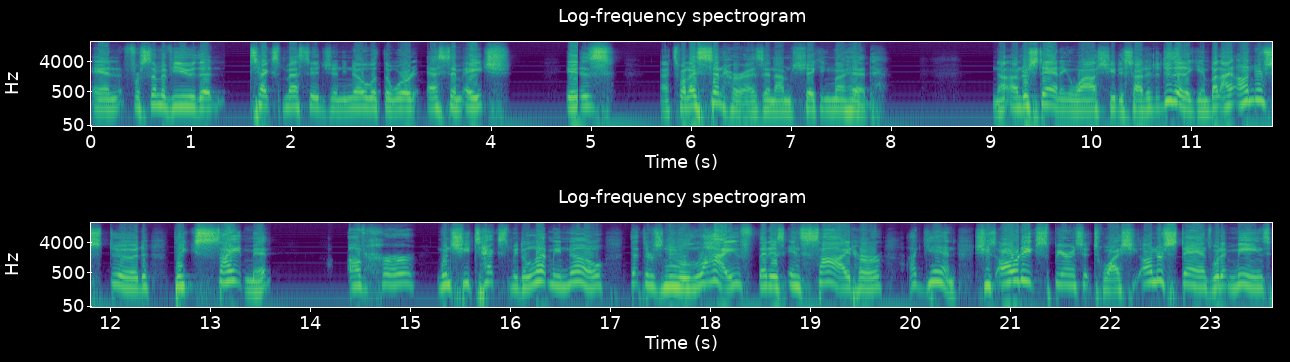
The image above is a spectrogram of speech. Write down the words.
And for some of you that text message and you know what the word SMH is, that's what I sent her, as in I'm shaking my head. Not understanding why she decided to do that again, but I understood the excitement of her when she texts me to let me know that there's new life that is inside her again. She's already experienced it twice. She understands what it means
